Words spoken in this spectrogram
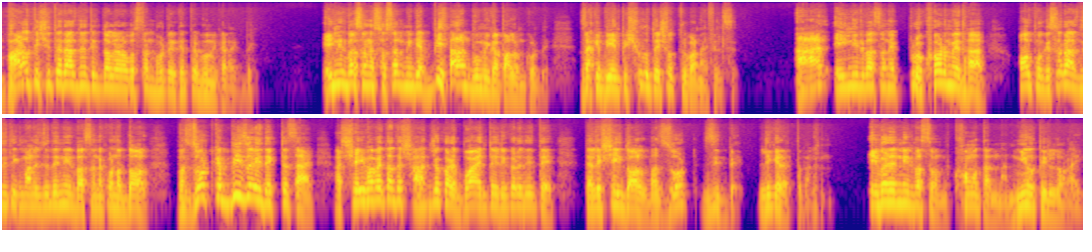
ভারত ইস্যুতে রাজনৈতিক দলের অবস্থান ভোটের ক্ষেত্রে ভূমিকা রাখবে। এই নির্বাচনে সোশ্যাল মিডিয়া বিরাট ভূমিকা পালন করবে, যাকে বিএনপি শুরুতে শত্রু বানায় ফেলছে। আর এই নির্বাচনে প্রখর মেধার অল্প কিছু রাজনৈতিক মানুষ যদি নির্বাচনে কোনো দল বা জোটকে বিজয়ী দেখতে চায় আর সেইভাবে তাদের সাহায্য করে, বয়ান তৈরি করে দিতে, তাহলে সেই দল বা জোট জিতবে। লিখে রাখতে পারেন। এবারের নির্বাচন ক্ষমতার না, নিয়তির লড়াই।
